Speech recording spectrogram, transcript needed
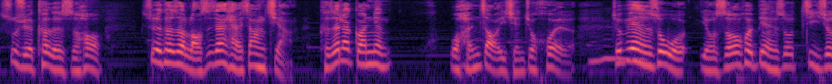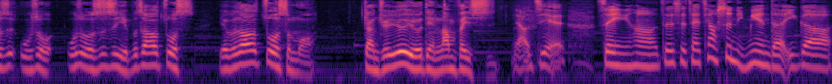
数学课的时候，数学课的时候老师在台上讲。可是那观念，我很早以前就会了，就变成说我有时候会变成说自己就是无所无所事事，也不知道做，也不知道做什么，感觉又有点浪费时。了解，所以哈，这是在教室里面的一个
